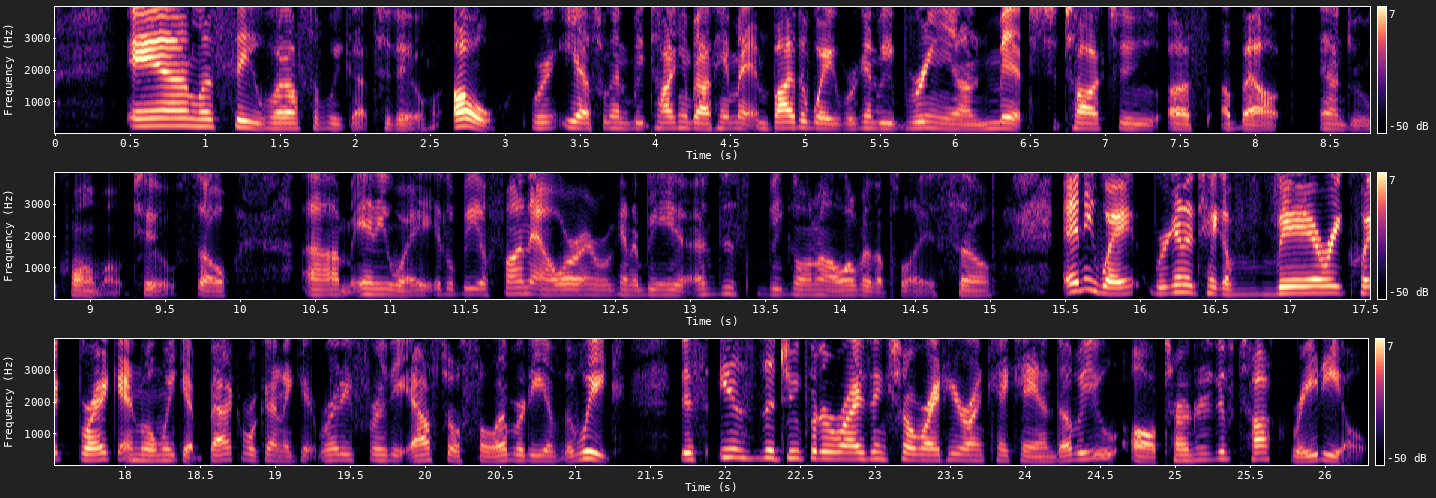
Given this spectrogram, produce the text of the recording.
And let's see, what else have we got to do? Oh, we're, yes, we're going to be talking about him. And by the way, we're going to be bringing on Mitch to talk to us about Andrew Cuomo, too. So um, anyway, it'll be a fun hour, and we're going to be uh, just be going all over the place. So, anyway, we're going to take a very quick break, and when we get back, we're going to get ready for the Astro Celebrity of the Week. This is the Jupiter Rising Show right here on KKNW Alternative Talk Radio.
